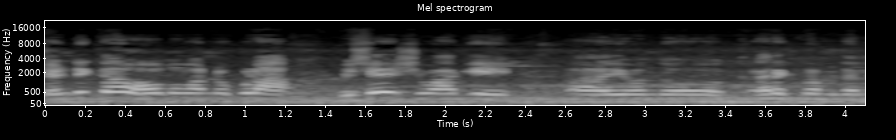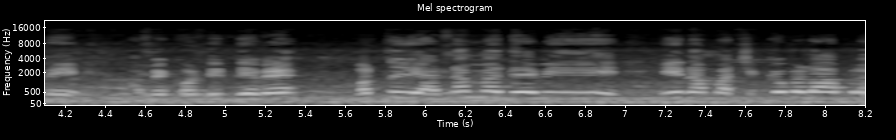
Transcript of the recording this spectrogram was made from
ಚಂಡಿಕಾ ಹೋಮವನ್ನು ಕೂಡ ವಿಶೇಷವಾಗಿ ಈ ಒಂದು ಕಾರ್ಯಕ್ರಮದಲ್ಲಿ ಹಮ್ಮಿಕೊಂಡಿದ್ದೇವೆ. ಮತ್ತು ಈ ಅಣ್ಣಮ್ಮ ದೇವಿ ಈ ನಮ್ಮ ಚಿಕ್ಕಬಳ್ಳಾಪುರ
